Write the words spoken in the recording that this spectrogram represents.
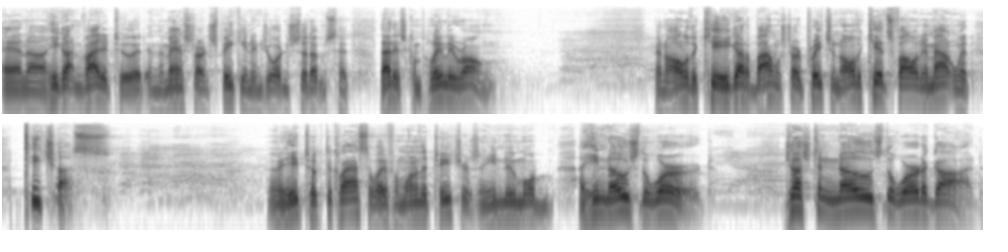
And uh, he got invited to it, and the man started speaking, and Jordan stood up and said, That is completely wrong. And all of the kids, he got a Bible and started preaching, and all the kids followed him out and went, Teach us. Uh, He took the class away from one of the teachers, and he knew more. uh, He knows the Word. Justin knows the Word of God.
